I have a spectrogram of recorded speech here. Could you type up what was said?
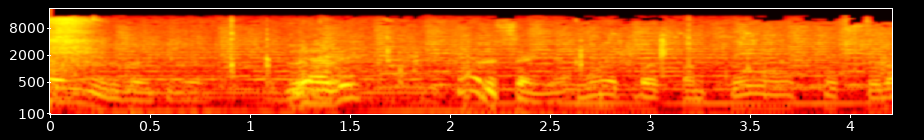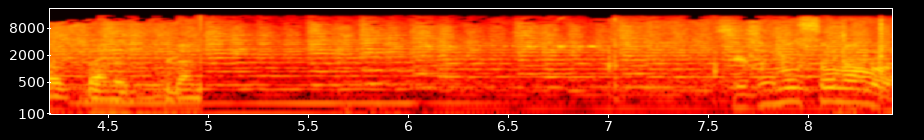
Görür belki de. Ne abi? Görürsen ya. Murat Başkan çok çok selam söyledi. Sezonun sonu mu?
